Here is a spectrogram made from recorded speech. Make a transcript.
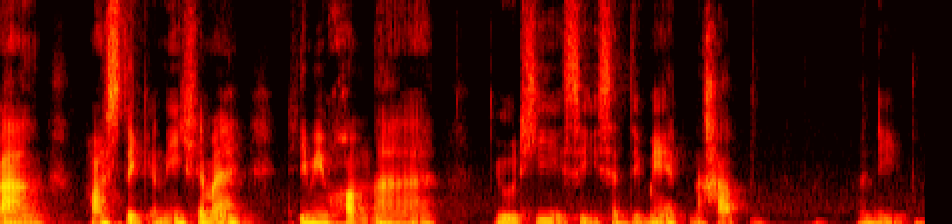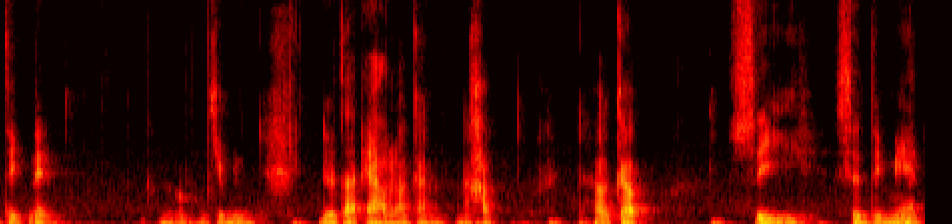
กลางพลาสติกอันนี้ใช่ไหมที่มีความหนาอยู่ที่4เซนติเมตรนะครับ อันนี้ thickness ผมเขียนเป็นเดลต้า L แล้วกันนะครับ เท่ากับ4เซนติเมตร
